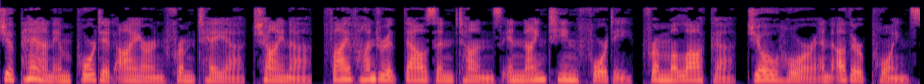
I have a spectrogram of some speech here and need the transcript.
Japan imported iron from Taya China, 500,000 tons in 1940, from Malacca, Johor and other points,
